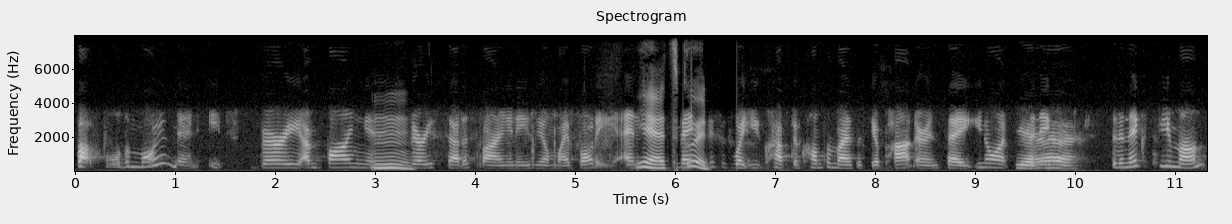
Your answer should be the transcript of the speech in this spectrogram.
but for the moment, it's very, I'm finding it Mm. very satisfying and easy on my body. And Yeah, it's maybe good. this is where you have to compromise with your partner and say, you know what, for, the, next, Yeah. for the next few months,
